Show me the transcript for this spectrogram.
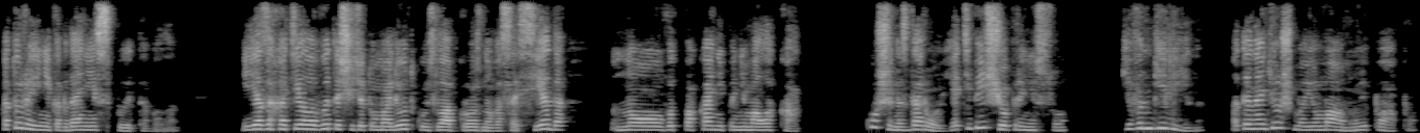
которую я никогда не испытывала. И я захотела вытащить эту малютку из лап грозного соседа, но вот пока не понимала, как. Кушай на здоровье, я тебе еще принесу. Евангелина, а ты найдешь мою маму и папу?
